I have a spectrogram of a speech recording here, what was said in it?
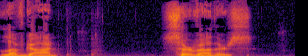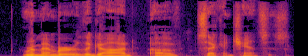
love God, serve others, remember the God of second chances.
